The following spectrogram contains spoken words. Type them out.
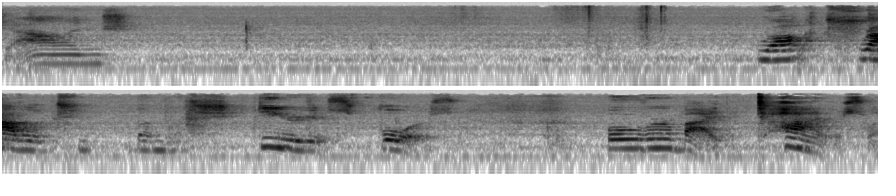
challenge. Rock traveled to the mysterious forest over by the tire swing,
